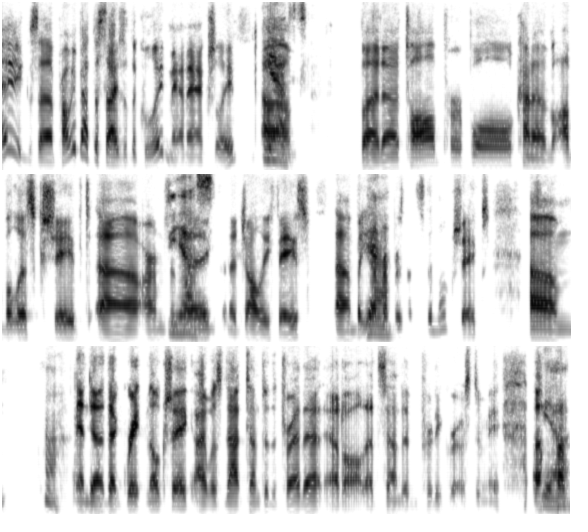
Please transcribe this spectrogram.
legs. Uh, probably about the size of the Kool Aid Man, actually. Um, yes. But uh, tall, purple, kind of obelisk shaped uh, arms and Yes. legs and a jolly face. Um, but yeah, Yeah. represents the milkshakes. Um, Huh. And uh, that great milkshake, I was not tempted to try that at all. That sounded pretty gross to me. Yeah.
